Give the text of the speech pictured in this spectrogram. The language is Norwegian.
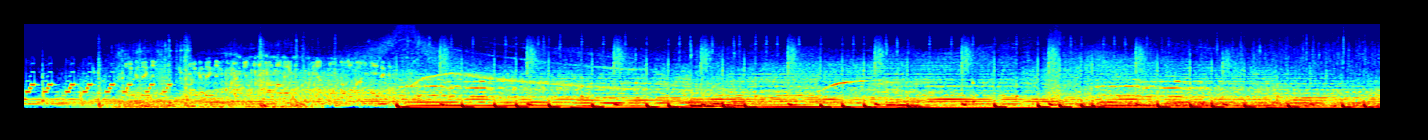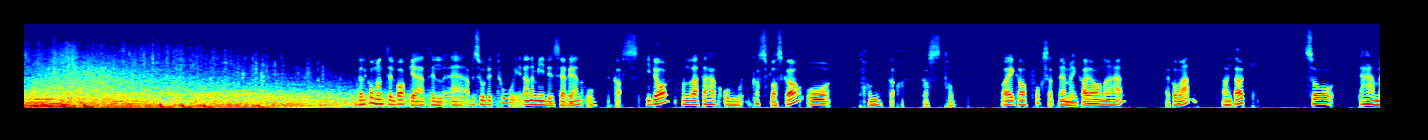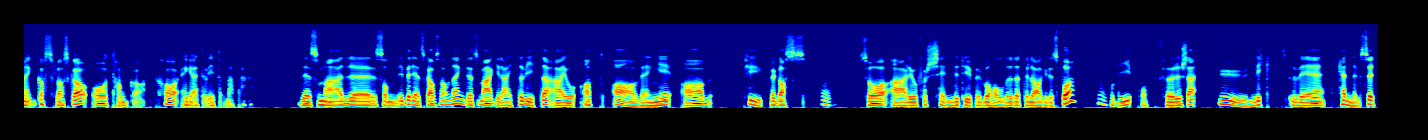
Ha ha ha ha! Velkommen tilbake til eh, episode to i denne medieserien om gass. I dag handler dette her om gassflasker og tanker. Gasstanker. Og jeg har fortsatt med meg Kai Arne her. Velkommen. Takk, takk. Så det her med gassflasker og tanker, hva er greit å vite om dette? her? Det som er eh, sånn i beredskapssammenheng, det som er greit å vite, er jo at avhengig av type gass. Så er det jo forskjellige typer beholdere dette lagres på, Mm. og de oppfører seg ulikt ved hendelser.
